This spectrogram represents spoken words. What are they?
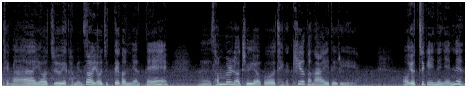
제가 여주에 가면서 여주댁 언니한테 음, 선물로 주려고 제가 키우던 아이들이에요. 어, 이쪽에 있는 얘는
